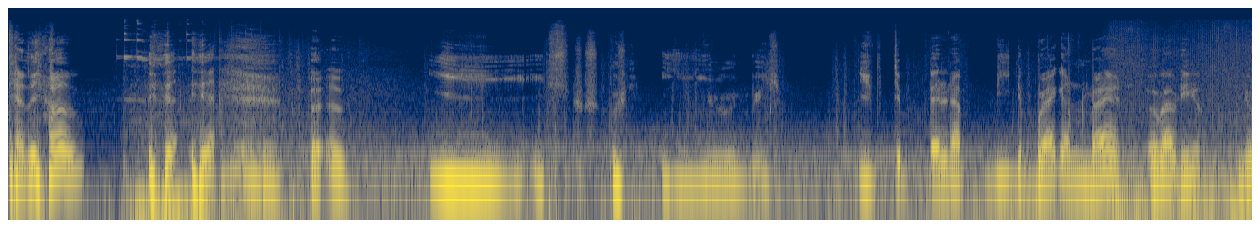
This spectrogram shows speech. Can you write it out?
Tally ho. Uh-oh. You better not be the bragging man around here. No,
